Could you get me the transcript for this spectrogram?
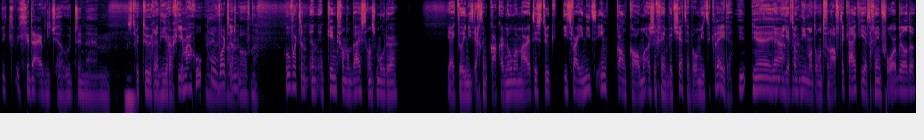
ik, ik gedij ook niet zo goed in um... structuren en hiërarchie. Maar hoe, hoe wordt, een, hoe wordt een, een, een kind van een bijstandsmoeder ja, ik wil je niet echt een kakker noemen, maar het is natuurlijk iets waar je niet in kan komen als je geen budget hebt om je te kleden. Ja, ja, en je hebt ook niemand om het vanaf te kijken. Je hebt geen voorbeelden.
